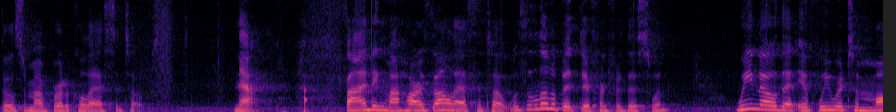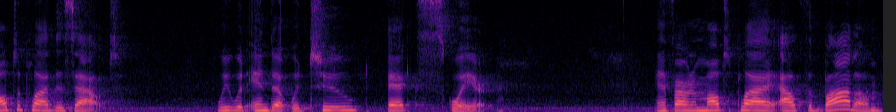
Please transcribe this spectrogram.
Those are my vertical asymptotes. Now, finding my horizontal asymptote was a little bit different for this one. We know that if we were to multiply this out, we would end up with 2x squared. And if I were to multiply out the bottom,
